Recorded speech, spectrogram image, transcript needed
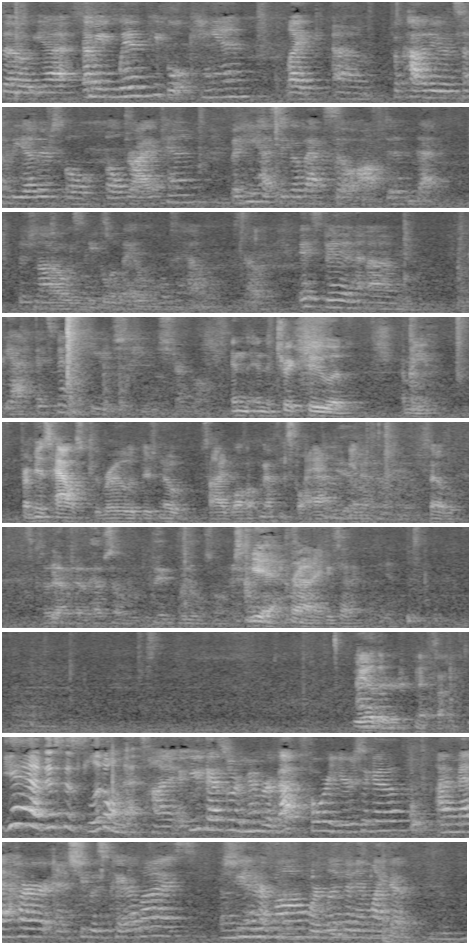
So, yeah, I mean, when people can, like um, Fekadu and some of the others will, will drive him, but he has to go back so often that there's not always people available to help. So it's been, um, yeah, it's been a huge, huge struggle. And, and the trick too of, I mean, from his house to the road, there's no sidewalk, nothing's flat, you know. So, So they have to have some big wheels on it. yeah, right, exactly. Yeah. The Um, other net sign. Yeah, this is Little Nets Hunt. If you guys will remember, about four years ago, I met her and she was paralyzed. She and her mom were living in like a,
